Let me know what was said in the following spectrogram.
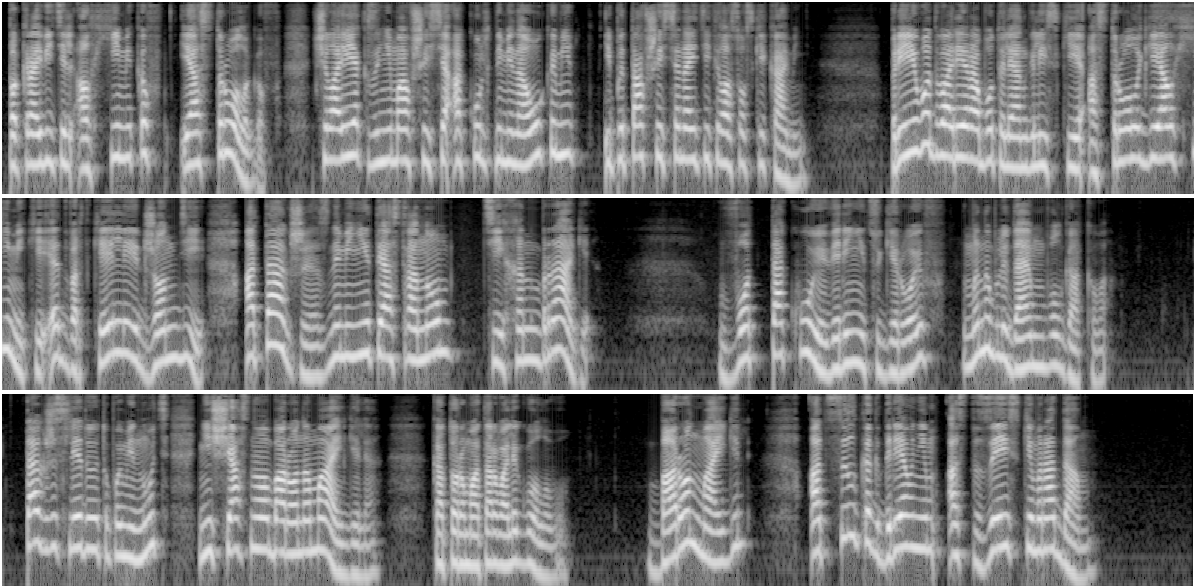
покровитель алхимиков и астрологов, человек, занимавшийся оккультными науками и пытавшийся найти философский камень. При его дворе работали английские астрологи и алхимики Эдвард Келли и Джон Ди, а также знаменитый астроном Тихон Браге. Вот такую вереницу героев мы наблюдаем у Булгакова. Также следует упомянуть несчастного барона Майгеля, которому оторвали голову. Барон Майгель – отсылка к древним астзейским родам –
